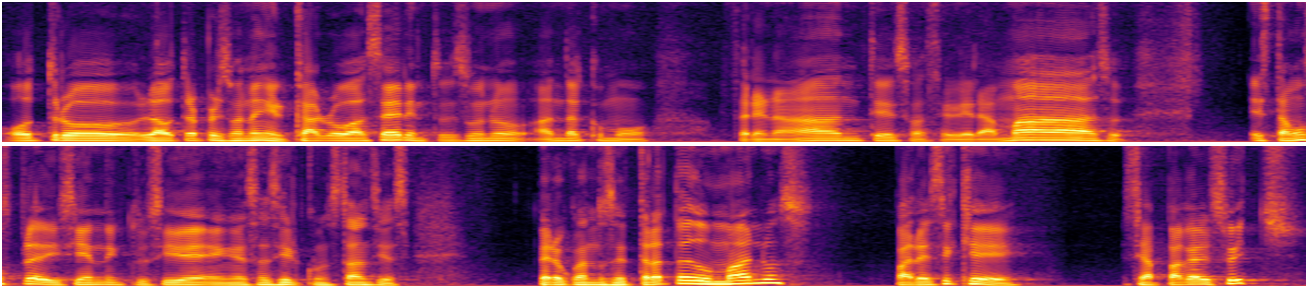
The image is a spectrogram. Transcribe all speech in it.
otro, la otra persona en el carro va a hacer, entonces uno anda como frena antes o acelera más. Estamos prediciendo inclusive en esas circunstancias. Pero cuando se trata de humanos, parece que se apaga el switch.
